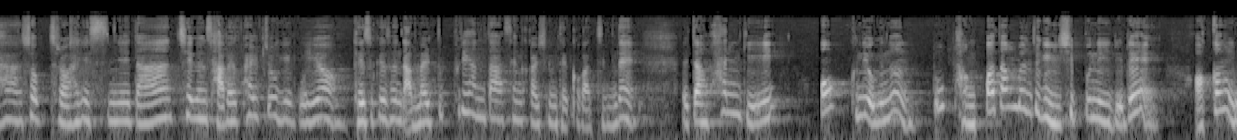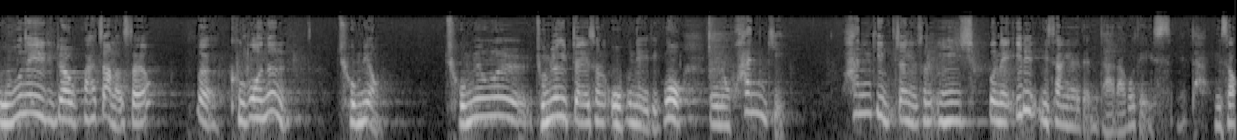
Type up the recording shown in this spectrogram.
자, 수업 들어가겠습니다. 책은 408쪽이고요. 계속해서 낱말 뜻풀이 한다 생각하시면 될 것 같은데 일단 환기. 어? 근데 여기는 또 방바닥 면적이 20분의 1이래. 아까는 5분의 1이라고 하지 않았어요? 네, 그거는 조명. 조명을 조명 입장에서는 5분의 1이고 여기는 환기. 환기 입장에서는 20분의 1 이상이어야 된다라고 되어 있습니다. 그래서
